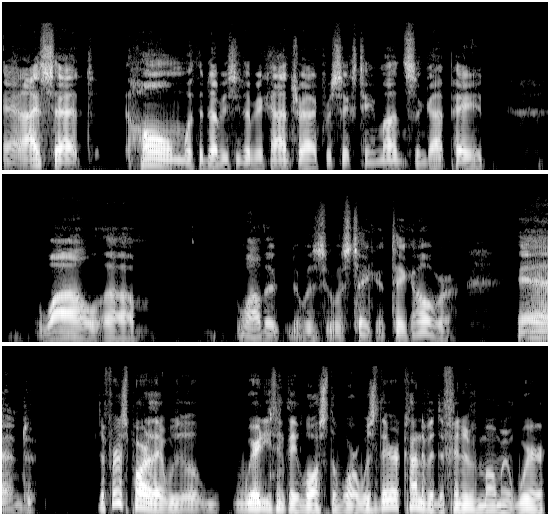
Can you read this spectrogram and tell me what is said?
and I sat home with the WCW contract for 16 months and got paid while um, while the, it was it was taken taken over, and The first part of that was uh, where do you think they lost the war? Was there kind of a definitive moment where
